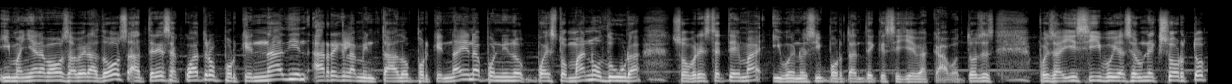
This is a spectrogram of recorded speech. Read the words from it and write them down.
y mañana vamos a ver a dos, a tres, a cuatro, porque nadie ha reglamentado, porque nadie ha puesto mano dura sobre este tema y bueno, es importante que se lleve a cabo. Entonces, pues ahí sí voy a hacer un exhorto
